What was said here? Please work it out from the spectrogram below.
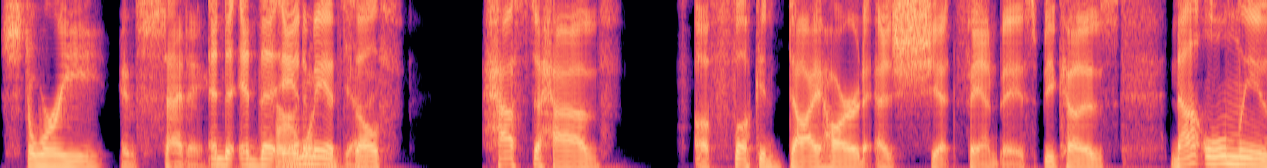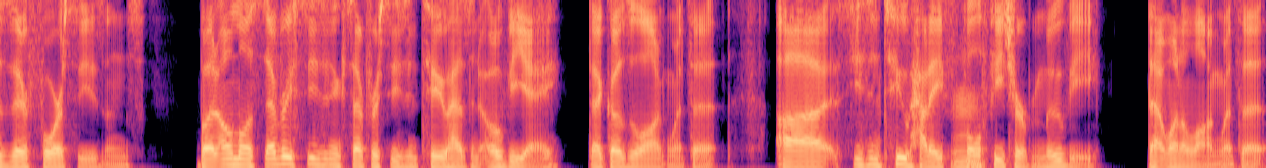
story and setting. and and the anime itself has to have a fucking diehard as shit fan base because not only is there four seasons, but almost every season except for season two has an OVA that goes along with it. Uh, season two had a full Mm. feature movie that went along with it.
